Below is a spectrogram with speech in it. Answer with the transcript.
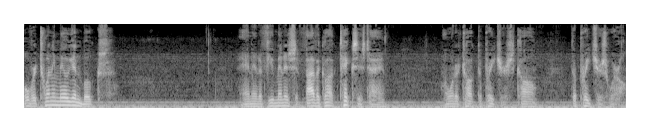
over 20 million books. And in a few minutes at 5 o'clock Texas time, I want to talk to preachers called The Preacher's World.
